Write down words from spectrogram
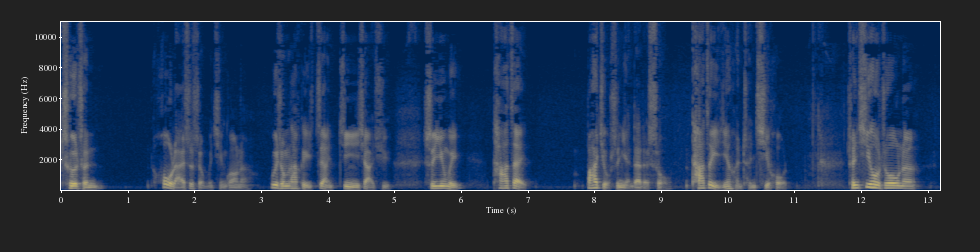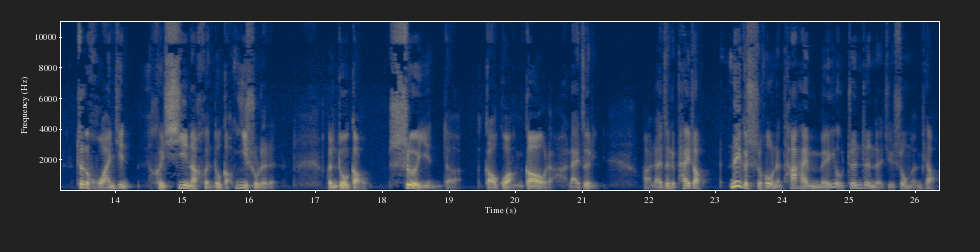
车臣，后来是什么情况呢？为什么他可以这样经营下去？是因为他在八九十年代的时候，他这已经很成气候了。成气候之后呢，这个环境很吸引了很多搞艺术的人，很多搞摄影的、搞广告的来这里，啊，来这里拍照。那个时候呢，他还没有真正的去收门票，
